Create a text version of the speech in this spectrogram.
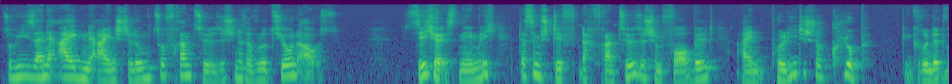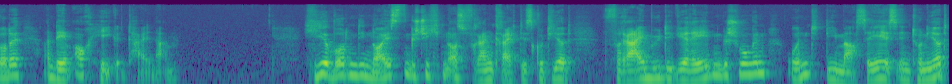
sowie seine eigene Einstellung zur französischen Revolution aus. Sicher ist nämlich, dass im Stift nach französischem Vorbild ein politischer Club gegründet wurde, an dem auch Hegel teilnahm. Hier wurden die neuesten Geschichten aus Frankreich diskutiert, freimütige Reden geschwungen und die Marseillaise intoniert,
